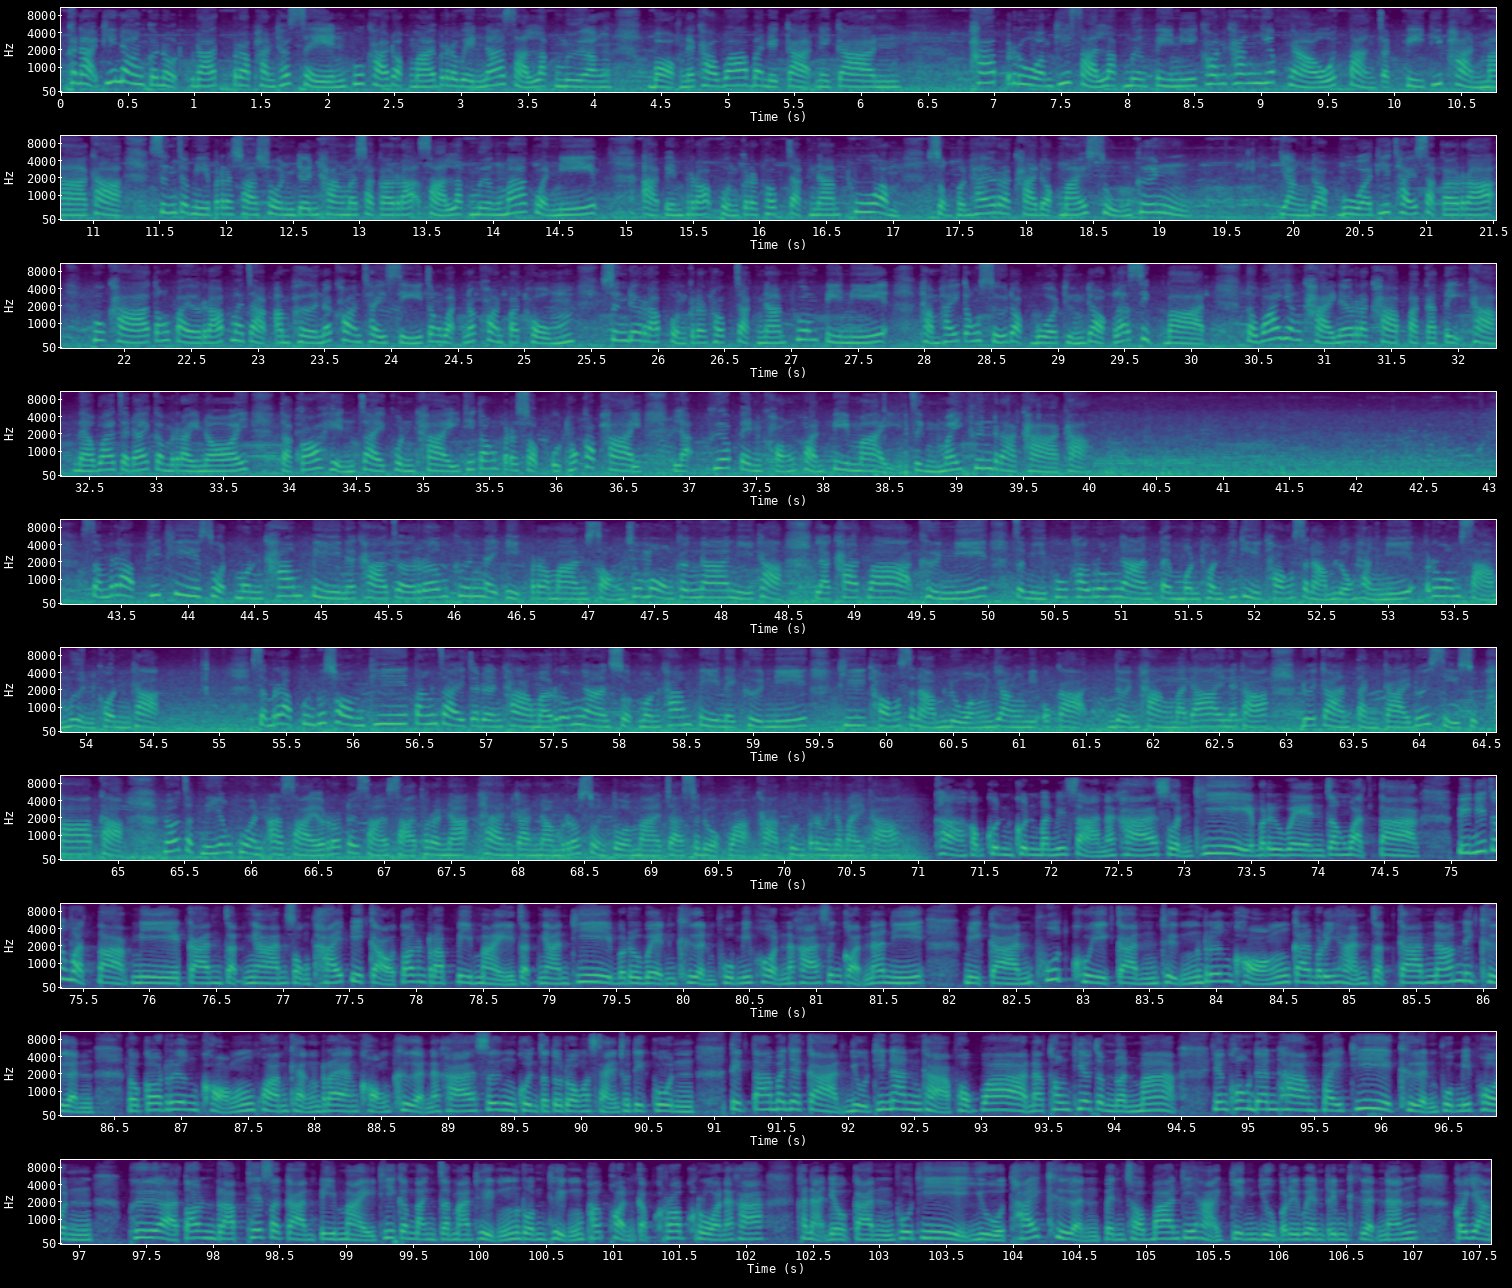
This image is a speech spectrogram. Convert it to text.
ขณะที่นางกนกรัฐประพันธเสนผู้ค้าดอกไม้บริเวณหน้าศาลหลักเมือง บอกนะคะว่าบรรยากาศในการ รวมที่ศาลหลักเมืองปีนี้ค่อนข้างเงียบเหงาต่างจากปีที่ผ่านมาค่ะ ซึ่งจะมีประชาชนเดินทางมาสักการะศาลหลักเมืองมากกว่านี้ อาจเป็นเพราะผลกระทบจากน้ำท่วม ส่งผลให้ราคาดอกไม้สูงขึ้น อย่างดอกบัวที่ใช้สักการะ ผู้ค้าต้องไปรับมาจากอำเภอนครชัยศรีจังหวัดนครปฐมซึ่งได้รับผลกระทบจากน้ำท่วมปีนี้ทำให้ต้องซื้อดอกบัวถึงดอกละ 10 บาท แต่ว่ายังขายในราคาปกติค่ะ แม้ว่าจะได้กำไรน้อย แต่ก็เห็นใจคนไทยที่ต้องประสบอุทกภัย และเพื่อเป็นของขวัญปีใหม่จึงไม่ขึ้นราคาค่ะ สำหรับพิธีสวดมนต์ข้ามปีนะคะ จะเริ่มขึ้นในอีกประมาณ 2 ชั่วโมงข้างหน้านี้ค่ะ และคาดว่าคืนนี้จะมีผู้เข้าร่วมงานเต็มมณฑลพิธีท้องสนามหลวงแห่งนี้ร่วม 30,000 คนค่ะ สำหรับคุณผู้ชมที่ตั้งใจจะเดินทางมาร่วมงานสวดมนต์ข้ามปีในคืนนี้ ที่ท้องสนามหลวงยังมีโอกาสเดินทางมาได้นะคะ ด้วยการแต่งกายด้วยสีสุภาพค่ะ นอกจากนี้ยังควรอาศัยรถโดยสารสาธารณะแทนการนำรถส่วนตัวมาจะสะดวกกว่าค่ะ คุณปรินามัยคะค่ะ ขอบคุณคุณบรรวิสานะคะ ส่วนที่บริเวณจังหวัดตาก ปีนี้จังหวัดตากมีการจัดงานส่งท้ายปีเก่าต้อนรับปีใหม่ จัดงานที่บริเวณเขื่อนภูมิพลนะคะ ซึ่งก่อนหน้านี้มีการพูดคุยกันถึงเรื่องของการบริหารจัดการน้ำในเขื่อน แล้วก็เรื่องของความแข็งแรงของเขื่อนนะคะ ซึ่งคุณจตุรงค์แสงชติกุล ติดตามบรรยากาศอยู่ที่นั่นค่ะ พบว่านักท่องเที่ยวจำนวนมาก ยังคงเดินทางไปที่เขื่อนภูมิพล เพื่อต้อนรับเทศกาลปีใหม่ที่กำลังจะมาถึงรวมถึงพักผ่อนกับครอบครัวนะคะ ขณะเดียวกันผู้ที่อยู่ท้ายเขื่อนเป็นชาวบ้านที่หากินอยู่บริเวณริมเขื่อนนั้นก็ยัง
